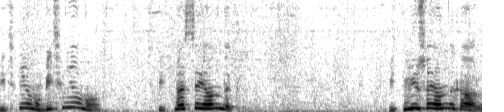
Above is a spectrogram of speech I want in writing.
Bitmiyor mu? Bitmiyor mu? Bitmezse yandık. Bitmiyorsa yandık abi.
